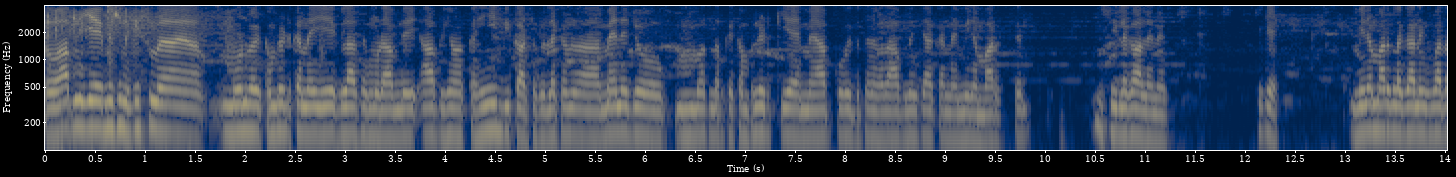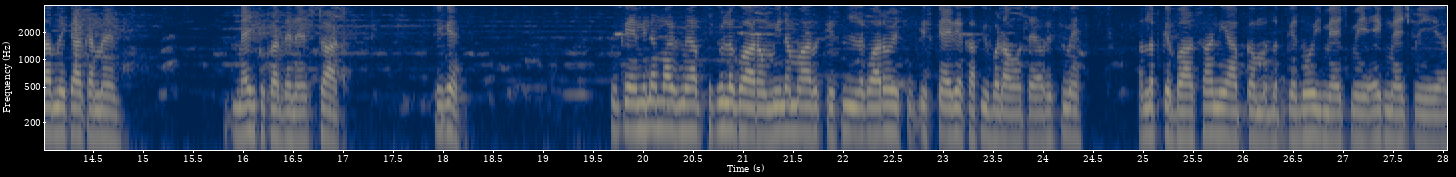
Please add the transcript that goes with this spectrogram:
तो आपने ये मिशन किस मोड में कंप्लीट करना है? ये ग्लास मोड आपने आप यहाँ कहीं भी कर सकते लेकिन आ, मैंने जो मतलब कि कंप्लीट किया है मैं आपको भी बताने वाला आपने क्या करना है? मीना मार्क से उसी लगा लेना है ठीक है? मीना मार्क लगाने के बाद आपने क्या करना है? मैच को कर देना है स्टार्ट ठीक है? क्योंकि मीना मार्क में आपसे क्यों लगवा रहा हूँ? मीना मार्क इसलिए लगवा रहा हूँ इस, इसका एरिया काफ़ी बड़ा होता है और इसमें मतलब के बासानी आपका मतलब के दो ही मैच में एक मैच में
